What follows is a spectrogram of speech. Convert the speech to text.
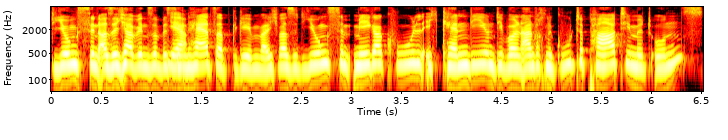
Die Jungs sind, also ich habe ihnen so ein bisschen Ja. Herz abgegeben, weil ich war so, die Jungs sind mega cool, ich kenne die und die wollen einfach eine gute Party mit uns.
